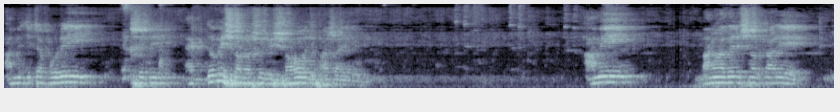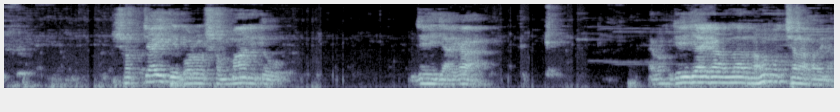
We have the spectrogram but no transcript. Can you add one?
আমি যেটা বলি, সেটি একদমই সরাসরি সহজ ভাষায় বলি। আমি বাংলাদেশ সরকারে সবচাইতে বড় সম্মানিত যেই জায়গা, এবং যেই জায়গা আল্লাহর রহমত ছাড়া হয় না,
